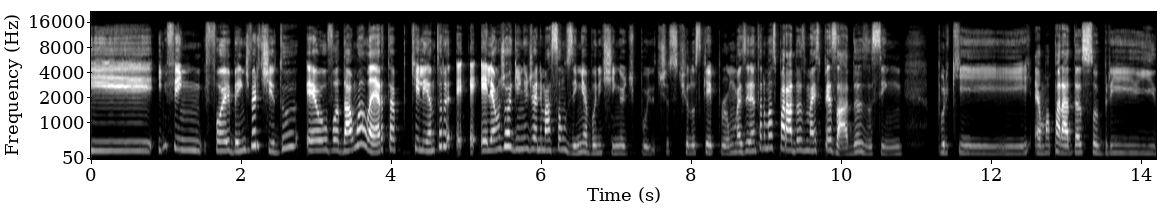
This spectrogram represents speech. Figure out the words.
E, enfim, foi bem divertido. Eu vou dar um alerta, que ele entra. Ele é um joguinho de animaçãozinha, bonitinho, tipo, estilo escape room, mas ele entra umas paradas mais pesadas, assim, porque é uma parada sobre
